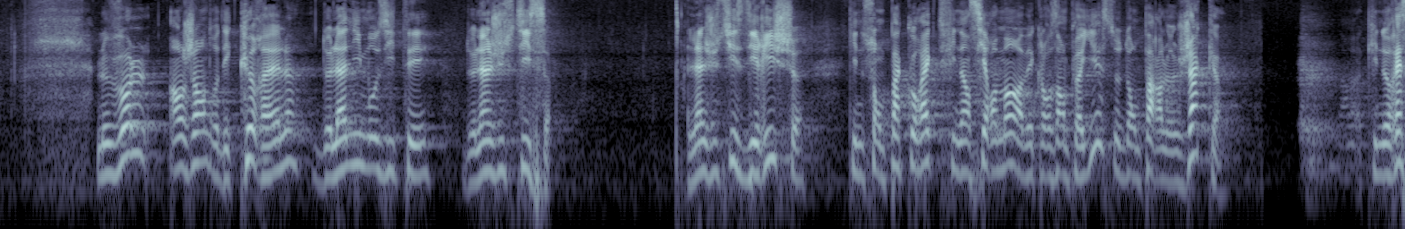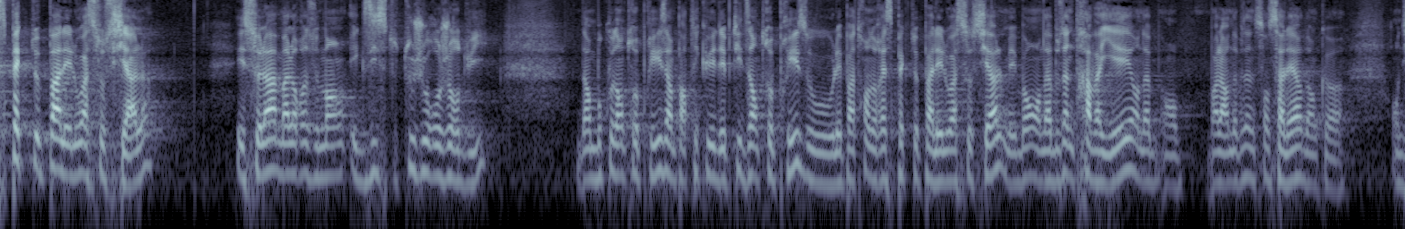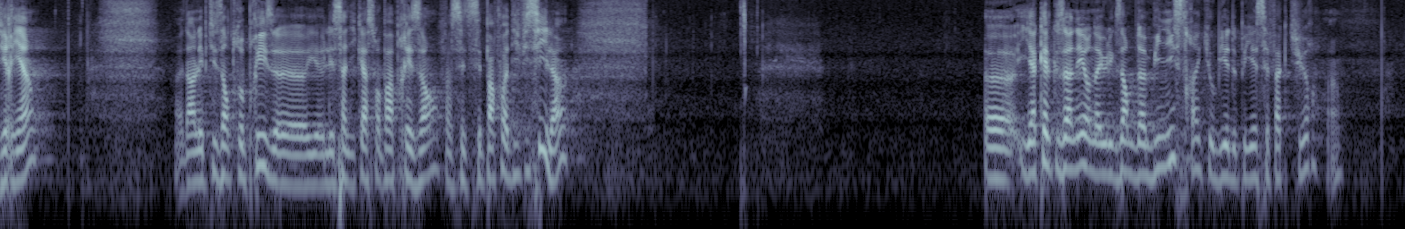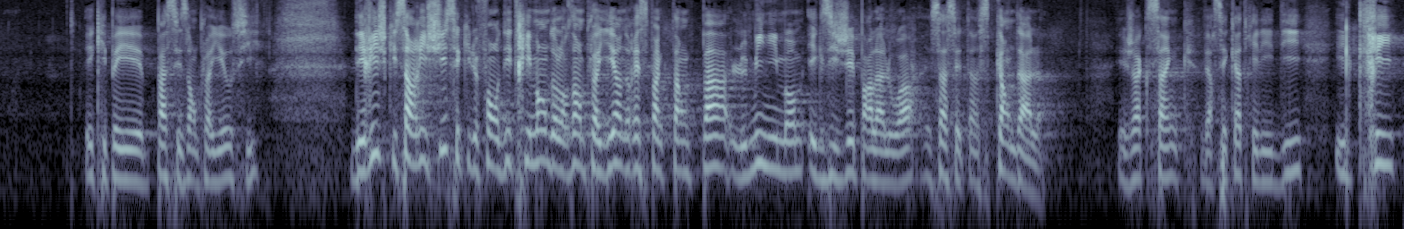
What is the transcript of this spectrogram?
Le vol engendre des querelles, de l'animosité, de l'injustice. L'injustice des riches qui ne sont pas corrects financièrement avec leurs employés, ce dont parle Jacques, qui ne respectent pas les lois sociales. Et cela, malheureusement, existe toujours aujourd'hui dans beaucoup d'entreprises, en particulier des petites entreprises où les patrons ne respectent pas les lois sociales. Mais bon, on a besoin de travailler, on a, voilà, on a besoin de son salaire, donc euh, on ne dit rien. Dans les petites entreprises, euh, les syndicats ne sont pas présents. C'est parfois difficile. Hein Euh, il y a quelques années, on a eu l'exemple d'un ministre hein, qui oubliait de payer ses factures hein, et qui ne payait pas ses employés aussi. Des riches qui s'enrichissent et qui le font au détriment de leurs employés en ne respectant pas le minimum exigé par la loi. Et ça, c'est un scandale. Et Jacques 5, verset 4, il dit, il crie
